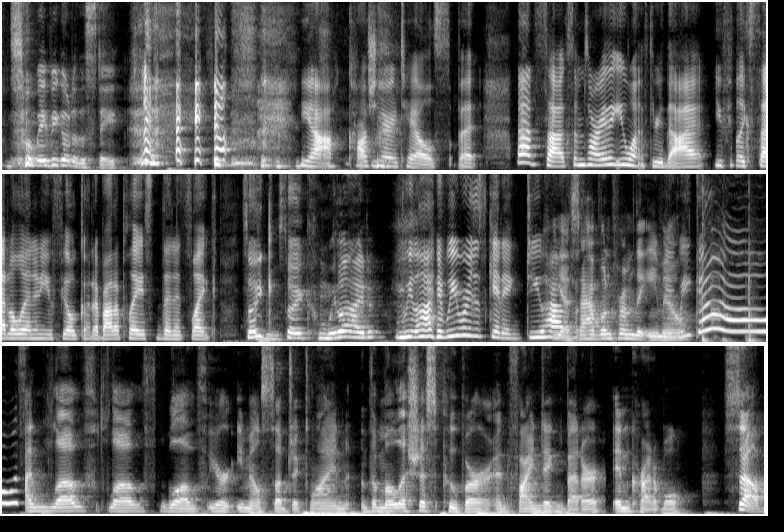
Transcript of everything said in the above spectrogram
so maybe go to the state Yeah. Cautionary tales. But that sucks. I'm sorry that you went through that. You feel like settle in and you feel good about a place. Then it's like, psych, mm-hmm. it's like we lied we lied. We were just kidding. Do you have. yes i have one from the email Here we go. I love, love, love your email subject line the malicious pooper and finding better. Incredible. So,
